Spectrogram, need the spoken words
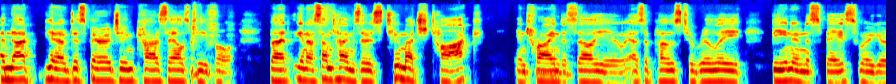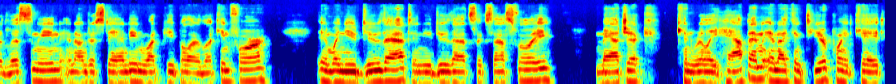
I, am not you know disparaging car salespeople, but you know sometimes there's too much talk in trying to mm-hmm. sell you as opposed to really being in a space where you're listening and understanding what people are looking for. And when you do that and you do that successfully, magic can really happen. And I think to your point, Kate,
